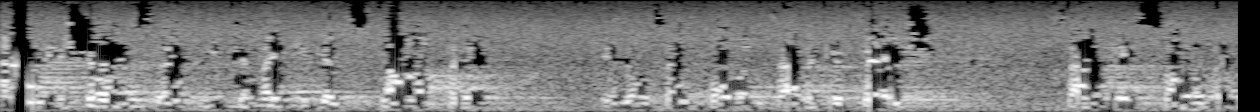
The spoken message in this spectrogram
And it shows that you can make a good start, but it also to have a good finish. Sadly, Solomon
